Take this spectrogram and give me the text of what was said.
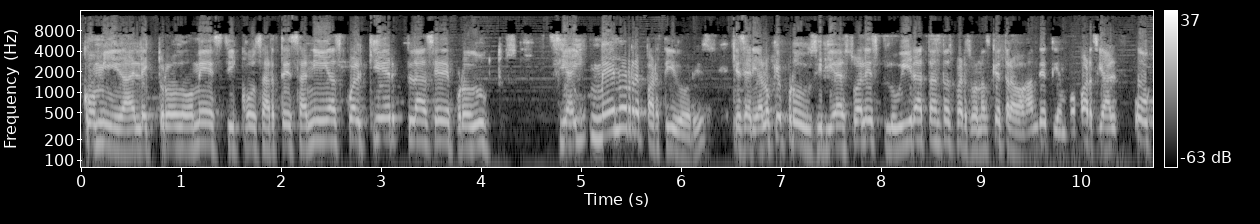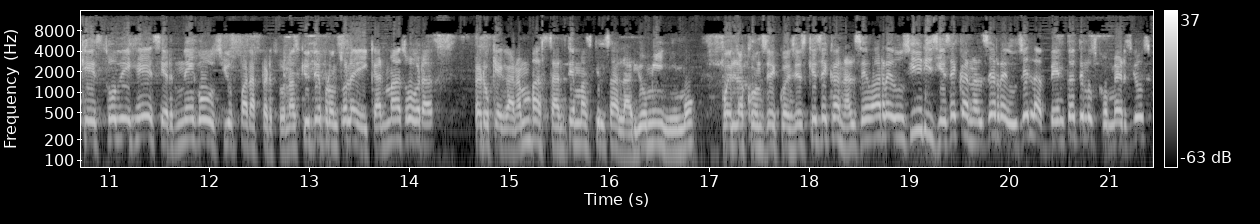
Comida, electrodomésticos, artesanías, cualquier clase de productos. Si hay menos repartidores, que sería lo que produciría esto al excluir a tantas personas que trabajan de tiempo parcial, o que esto deje de ser negocio para personas que de pronto le dedican más horas, pero que ganan bastante más que el salario mínimo, pues la consecuencia es que ese canal se va a reducir y si ese canal se reduce, las ventas de los comercios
